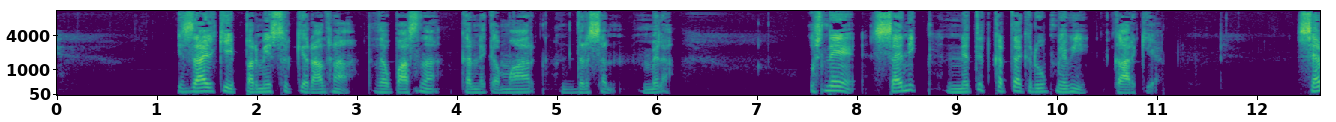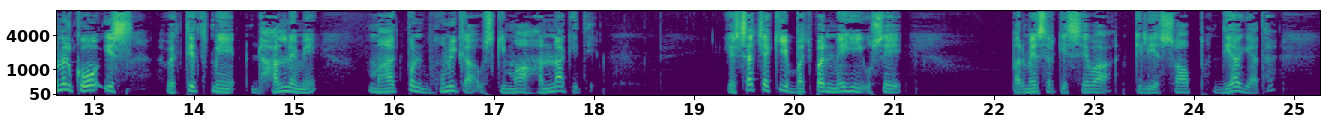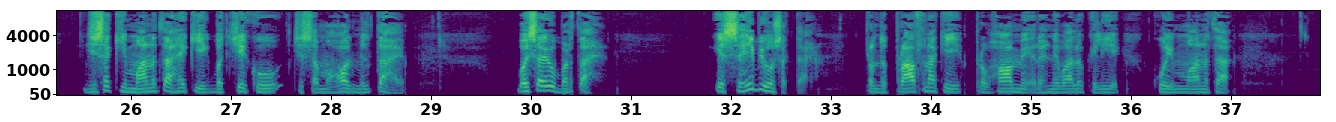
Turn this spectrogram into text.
इसराइल के परमेश्वर की आराधना तथा उपासना करने का मार्ग दर्शन मिला। उसने सैनिक नेतृत्वकर्ता के रूप में भी कार्य किया। सैमिल को इस व्यक्तित्व में ढालने में महत्वपूर्ण भूमिका उसकी माँ हन्ना की थी। यह सच है कि बचपन में ही उसे परमेश्वर की सेवा के लिए सौंप दिया गया था। जैसा कि मान्यता है कि एक बच्चे को जैसा माहौल मिलता है, वैसा ही वो बढ़ता है। यह सही भी हो सकता है, परंतु प्रार्थना के प्रभाव में रहने वालों के लिए कोई मान्यता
